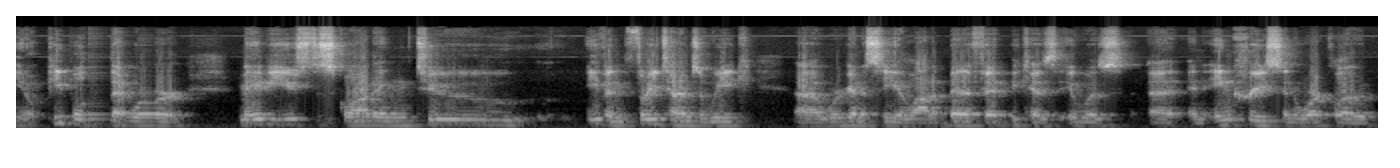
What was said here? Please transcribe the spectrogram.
you know people that were maybe used to squatting two even three times a week uh, we're going to see a lot of benefit because it was uh, an increase in workload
